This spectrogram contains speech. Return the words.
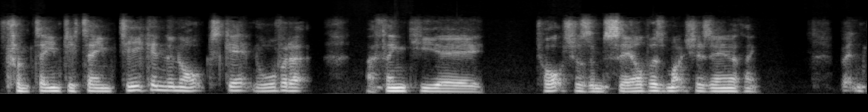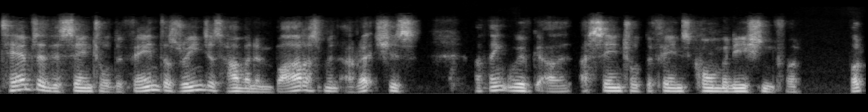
from time to time, taking the knocks, getting over it. I think he uh, tortures himself as much as anything. But in terms of the central defenders, Rangers have an embarrassment of riches. I think we've got a, a central defence combination for, for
